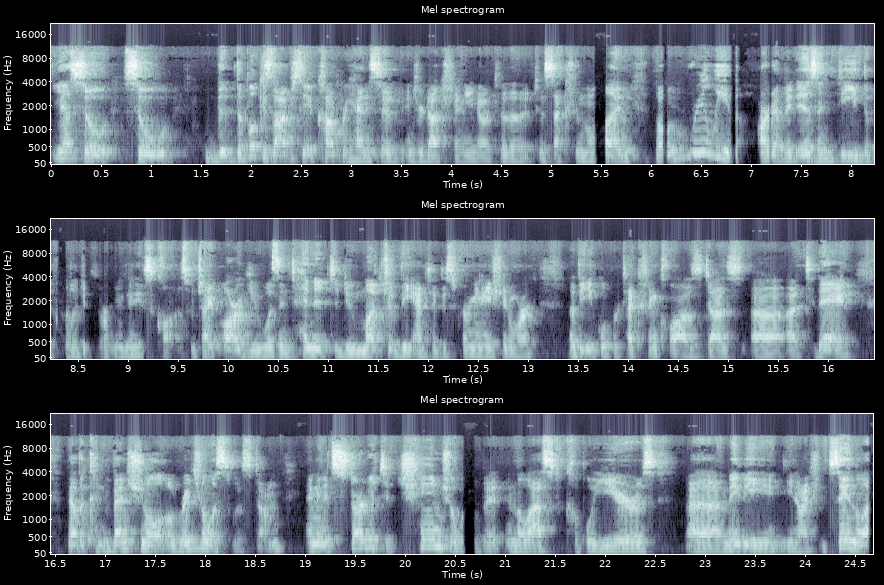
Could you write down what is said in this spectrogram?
Yeah, so so the, the book is obviously a comprehensive introduction, you know, to the to section one, but really the heart of it is indeed the privileges or immunities clause, which I argue was intended to do much of the anti-discrimination work that the equal protection clause does uh, uh, today. Now, the conventional originalist wisdom, I mean, it started to change a little bit in the last couple years uh, maybe, you know, I should say in the last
